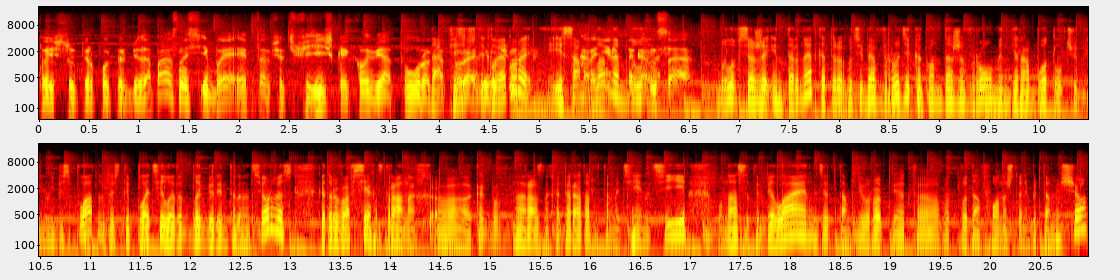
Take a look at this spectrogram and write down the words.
то есть супер-пупер безопасность, и Б это все-таки физическая клавиатура. Да, физическая клавиатура, и самое главное было, конца. было все же интернет, который у тебя вроде как он даже в роуминге работал чуть ли не бесплатно, то есть ты платил этот BlackBerry интернет-сервис, который во всех странах, э, как бы на разных операторах, там и TNT, у нас это Beeline, где-то там в Европе это вот Vodafone и что-нибудь там еще.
